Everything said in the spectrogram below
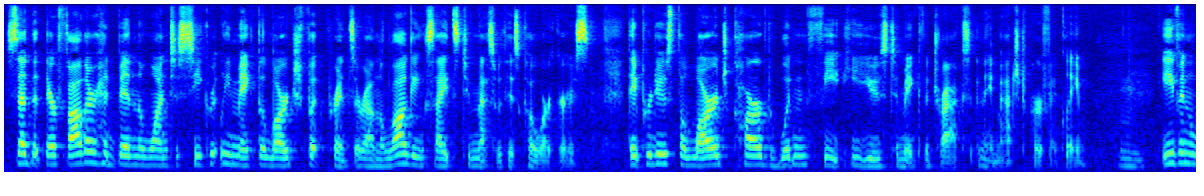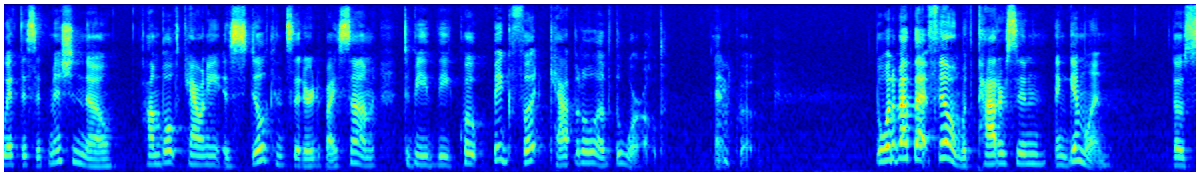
said that their father had been the one to secretly make the large footprints around the logging sites to mess with his co-workers. They produced the large carved wooden feet he used to make the tracks, and they matched perfectly. Hmm. Even with this admission, though, Humboldt County is still considered by some to be the quote Bigfoot capital of the world. End quote. But what about that film with Patterson and Gimlin? Those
